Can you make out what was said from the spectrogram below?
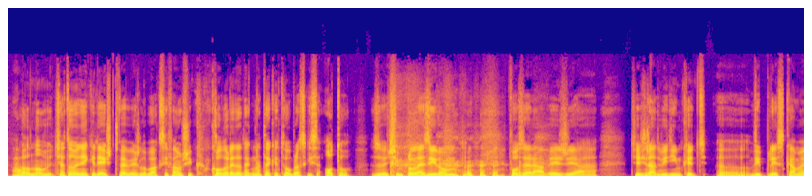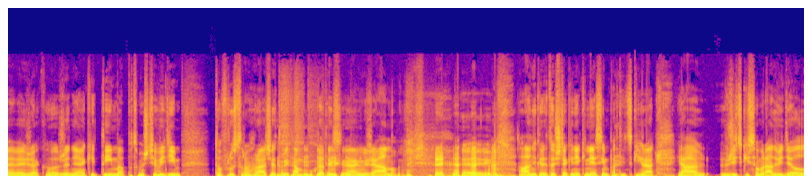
Ale no, ťa to niekedy aj štve, vieš, lebo ak si fanúšik Colorada, tak na takéto obrázky sa o to s väčším plezírom pozerá, vieš, ja tiež rád vidím, keď uh, vyplieskame, vieš, ako že nejaký tým a potom ešte vidím to frustrovaného hráča, ktorý tam bucha, tak si najmä, že áno. Hey. Hlavne, keď je to ešte taký nejaký nesympatický hráč. Ja vždycky som rád videl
